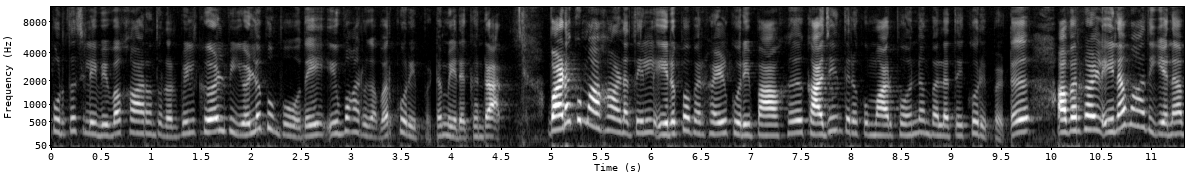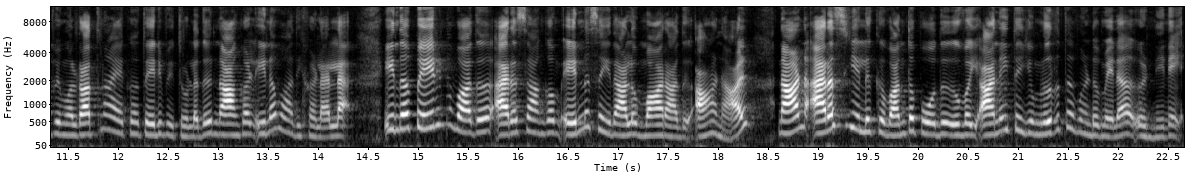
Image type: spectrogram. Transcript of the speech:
புத்த சிலை விவகாரம் தொடர்பில் கேள்வி எழுப்பும் போதே இவ்வாறு அவர் குறிப்பிட்டும் இருக்கின்றார். வடக்கு மாகாணத்தில் இருப்பவர்கள் குறிப்பாக கஜேந்திரகுமார் பொன்னம்பலத்தை குறிப்பிட்டு அவர்கள் இனவாதி என விமல் ரத்நாயக்க தெரிவித்துள்ளது. நாங்கள் இனவாதிகள் அல்ல. இந்த பேரினவாத அரசாங்கம் என்ன செய்தாலும் மாறாது. ஆனால் நான் அரசியலுக்கு வந்தபோது இவை அனைத்தையும் நிறுத்த வேண்டும் என எண்ணினேன்.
